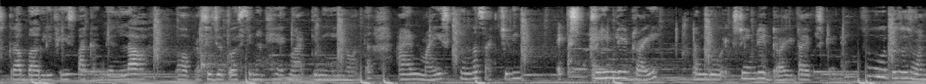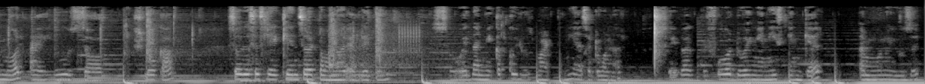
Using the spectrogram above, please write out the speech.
ಸ್ಕ್ರಬ್ ಆಗಲಿ ಫೇಸ್ ಪ್ಯಾಕ್ ಆಗಲಿ ಎಲ್ಲ ಪ್ರೊಸೀಜರ್ ತೋರಿಸ್ತೀನಿ. ನಾನು ಹೇಗೆ ಮಾಡ್ತೀನಿ, ಏನು ಅಂತ. And my skin is actually extremely dry ನಂದು extremely dry type skin so this is one more I use Shloka so this is like cleanser toner everything so ಇದು ನಾನು ಮೇಕಪ್ಗೂ ಯೂಸ್ ಮಾಡ್ತೀನಿ ಆ್ಯಸ್ ಅ ಟೋನರ್ ಸೊ ಇವಾಗ before doing any skin care I am gonna use it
